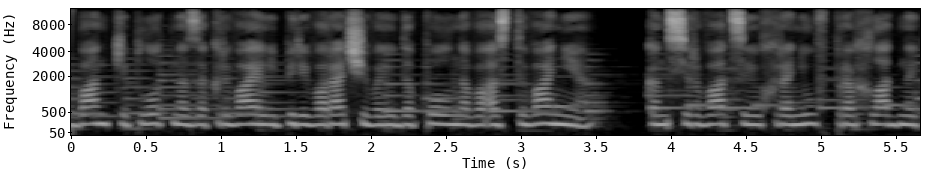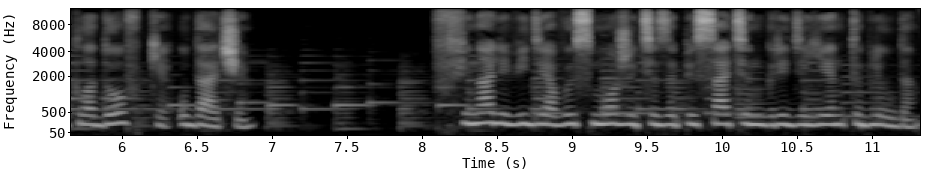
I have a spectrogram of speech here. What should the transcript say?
банки плотно закрываю и переворачиваю до полного остывания, консервацию храню в прохладной кладовке, удачи! В финале видео вы сможете записать ингредиенты блюда.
